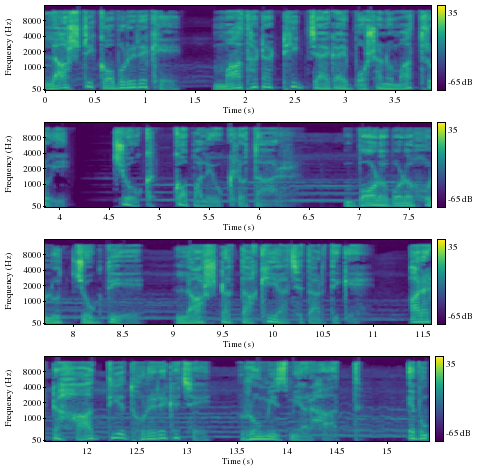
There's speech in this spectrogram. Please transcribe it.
লাশটি কবরে রেখে মাথাটা ঠিক জায়গায় বসানো মাত্রই চোখ কপালে উঠল তার। বড় বড় হলুদ চোখ দিয়ে লাশটা তাকিয়ে আছে তার দিকে, আর একটা হাত দিয়ে ধরে রেখেছে রমিজ মিয়ার হাত, এবং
